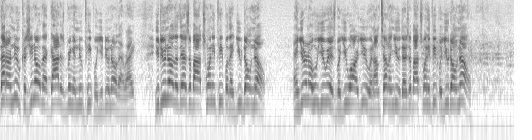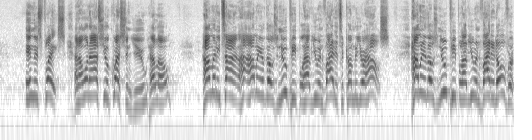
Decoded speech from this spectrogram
that are new? Because you know that God is bringing new people. You do know that, right? You do know that there's about 20 people that you don't know. And you don't know who you is, but you are you. And I'm telling you, there's about 20 people you don't know in this place. And I want to ask you a question. You, hello. How many times, how many of those new people have you invited to come to your house? How many of those new people have you invited over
